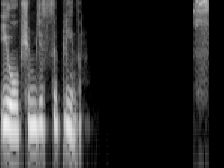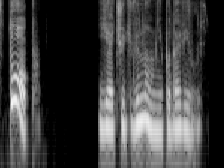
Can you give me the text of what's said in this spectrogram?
и общим дисциплинам. Стоп! Я чуть вином не подавилась.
